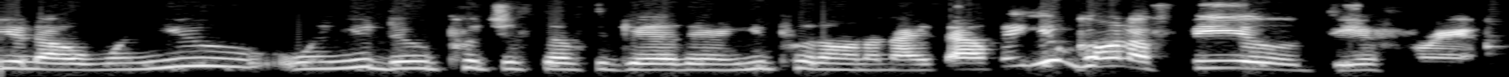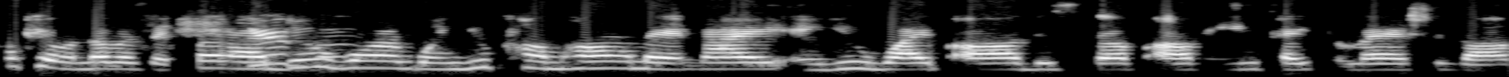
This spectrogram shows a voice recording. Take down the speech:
you know, when you when you do put yourself together and you put on a nice outfit, you're gonna feel different. I don't care what nobody say, but I do want when you come home at night and you wipe all this stuff off and you take the lashes off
